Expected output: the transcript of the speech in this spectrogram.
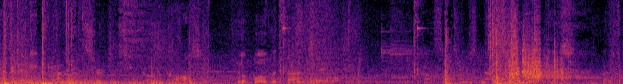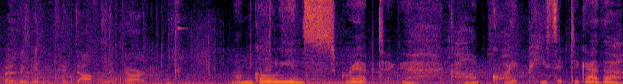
We're gonna need counterinsurgency protocols. It'll blow the timetable. Konstantin's not but it's better than getting picked off in the dark. Mongolian script. I can't quite piece it together.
